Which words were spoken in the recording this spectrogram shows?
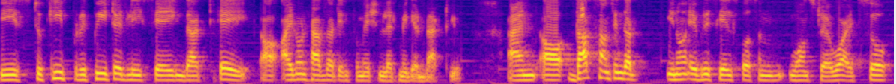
is to keep repeatedly saying that hey uh, i don't have that information let me get back to you. And uh, that's something that you know every salesperson wants to avoid. So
